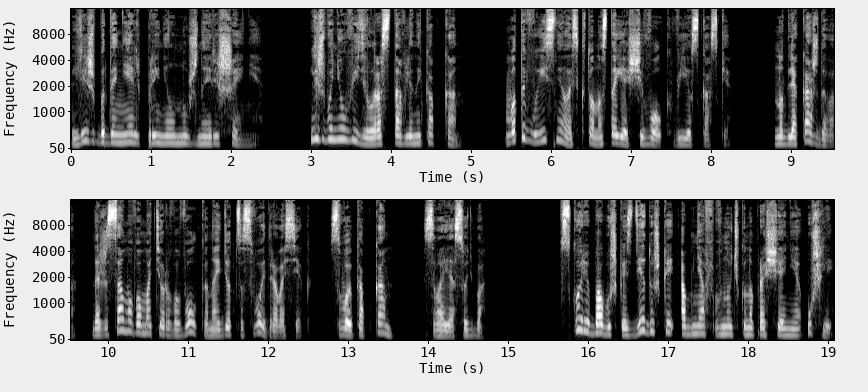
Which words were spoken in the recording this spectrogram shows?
Лишь бы Даниэль принял нужное решение. Лишь бы не увидел расставленный капкан. Вот и выяснилось, кто настоящий волк в ее сказке. Но для каждого, даже самого матерого волка, найдется свой дровосек, свой капкан, своя судьба. Вскоре бабушка с дедушкой, обняв внучку на прощание, ушли,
